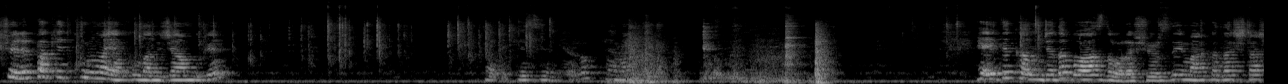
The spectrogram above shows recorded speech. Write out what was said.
Şöyle paket kuru maya kullanacağım bugün. Kesemiyorum. Hemen. Evde kalınca da boğazla uğraşıyoruz değil mi arkadaşlar?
